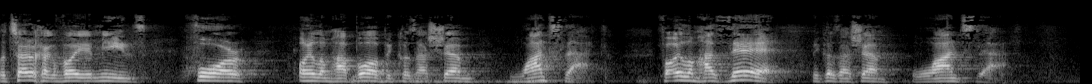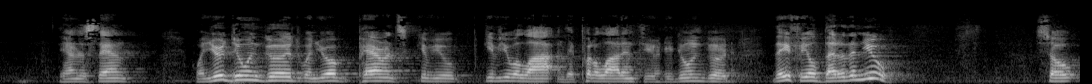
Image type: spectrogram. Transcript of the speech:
L'tzarech HaGavoya means for Olam Haba because Hashem wants that. For Olam Hazeh because Hashem wants that. You understand? When you're doing good, when your parents give you, give you a lot and they put a lot into you and you're doing good, they feel better than you. So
